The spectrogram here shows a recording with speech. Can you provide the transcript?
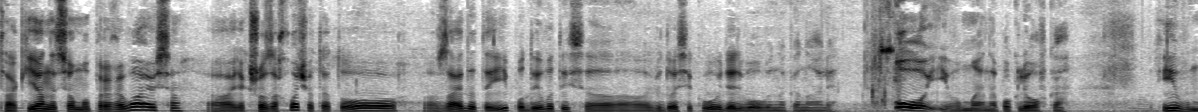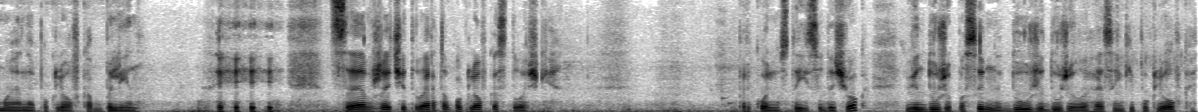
Так, я на цьому перериваюся. Якщо захочете, то зайдете і подивитеся відосик у дядь Вови на каналі. Ой, і в мене покльовка. І в мене покльовка, блін. Це вже четверта покльовка з точки. Прикольно, стоїть судачок. Він дуже пасивний, дуже-дуже легесенькі покльовки.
